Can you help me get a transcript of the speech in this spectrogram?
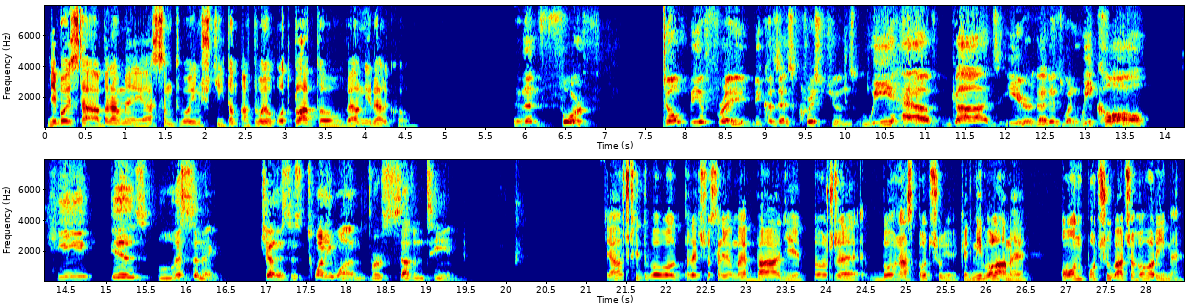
Neboj sa, Abrame, ja som tvojim štítom a tvojou odplatou veľmi veľkou. And then fourth, don't be afraid because as Christians, we have God's ear. That is, when we call, He is listening. Genesis 21, verse 17. Ďalší dôvod, prečo sa nemáme báť, je to, že Boh nás počuje. Keď my voláme, On počúva, čo hovoríme.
